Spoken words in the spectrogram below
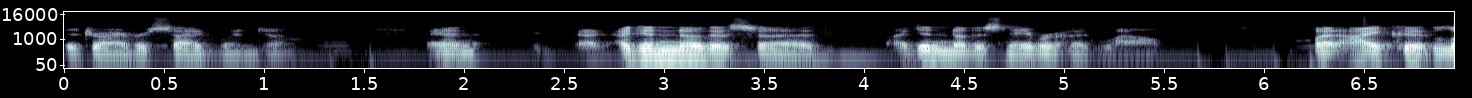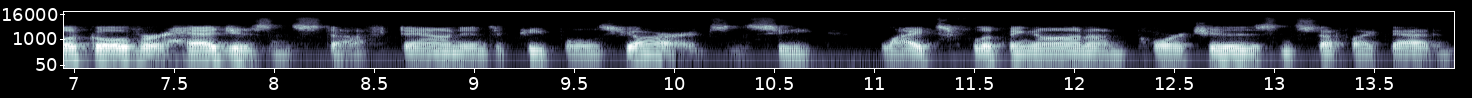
the driver's side window. And I, I didn't know this. Uh, I didn't know this neighborhood well, but I could look over hedges and stuff down into people's yards and see lights flipping on on porches and stuff like that, and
